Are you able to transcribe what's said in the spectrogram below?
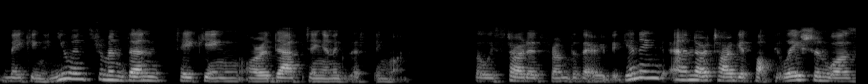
making a new instrument than taking or adapting an existing one. So we started from the very beginning, and our target population was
